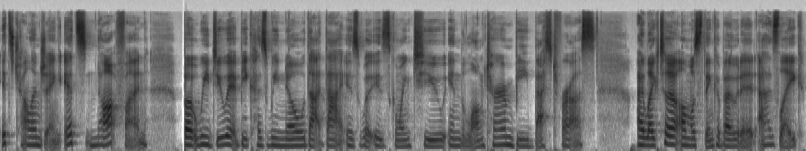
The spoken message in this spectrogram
It's challenging. It's not fun. But we do it because we know that that is what is going to, in the long term, be best for us. I like to almost think about it as like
